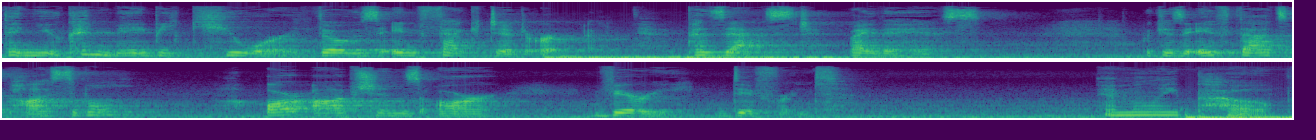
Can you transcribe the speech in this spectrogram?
then you can maybe cure those infected or possessed by the hiss. Because if that's possible, our options are very different. Emily Pope.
